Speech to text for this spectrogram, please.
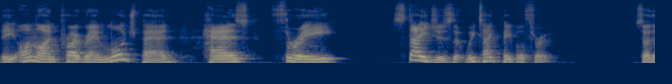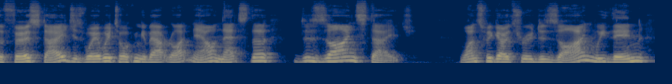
the online program Launchpad has three stages that we take people through. So, the first stage is where we're talking about right now, and that's the design stage. Once we go through design, we then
